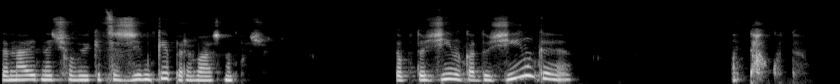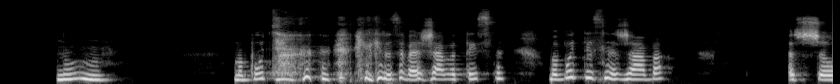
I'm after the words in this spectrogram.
Це навіть не чоловіки, це жінки переважно пишуть. Тобто жінка до жінки. Отак от. Ну, мабуть, як називає жаба тисне. Мабуть, тисне жаба. Що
